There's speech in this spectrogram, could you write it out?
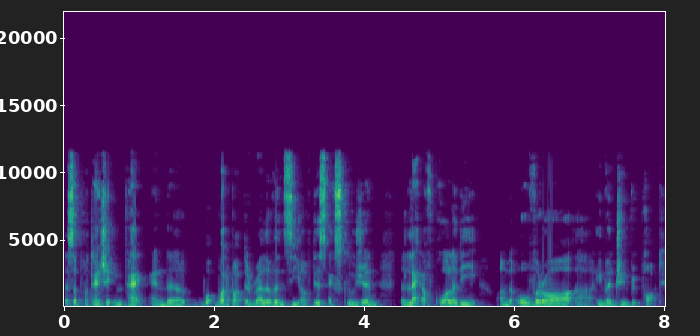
there's a potential impact and the what, what about the relevancy of this exclusion, the lack of quality on the overall uh, inventory report.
